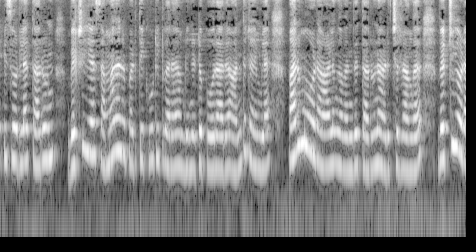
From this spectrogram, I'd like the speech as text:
எபிசோட்ல தருண் வெற்றியை சமாதானப்படுத்தி கூட்டிட்டு வரேன் அப்படின்னுட்டு போறாரு. அந்த டைம்ல பருமோட ஆளுங்க வந்து தருணை அடிச்சிடுறாங்க. வெற்றியோட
